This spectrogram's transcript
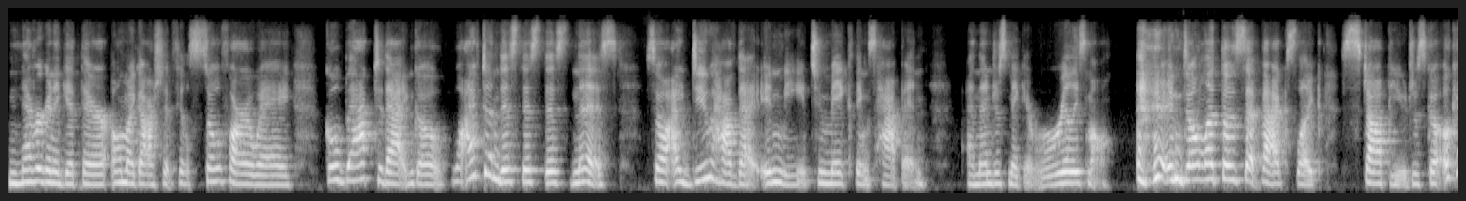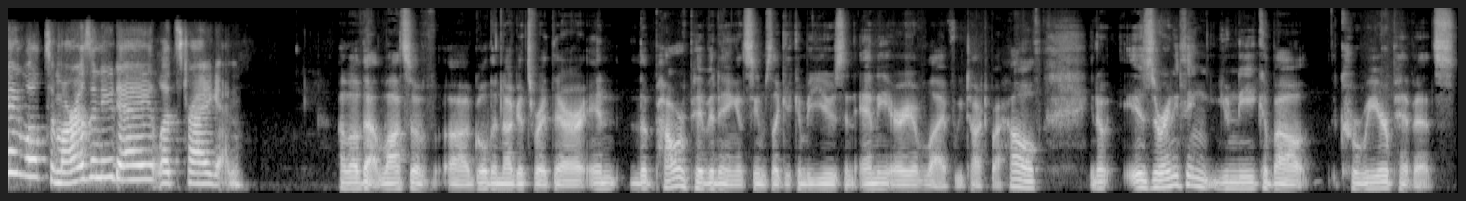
never going to get there, oh my gosh, it feels so far away, go back to that and go, well, I've done this, this, this, and this. So I do have that in me to make things happen and then just make it really small. and don't let those setbacks like stop you. Just go, okay, well, tomorrow's a new day. Let's try again. I love that. Lots of uh, golden nuggets right there. And the power of pivoting, it seems like it can be used in any area of life. We talked about health. You know, is there anything unique about career pivots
